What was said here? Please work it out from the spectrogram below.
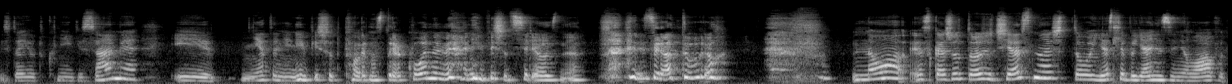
издают книги сами, и нет, они не пишут порно с драконами, они пишут серьезную литературу. Но скажу тоже честно, что если бы я не заняла вот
